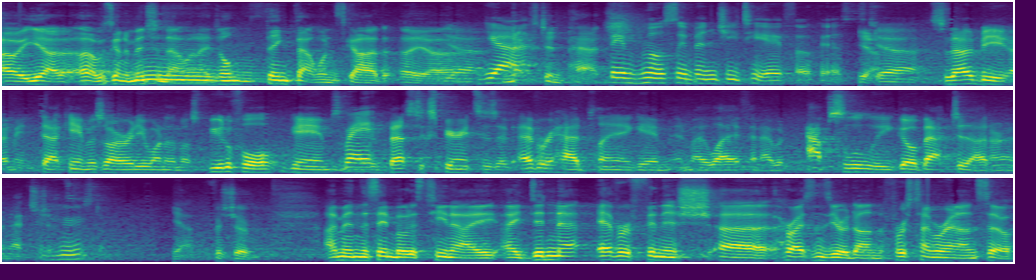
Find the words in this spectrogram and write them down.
Oh yeah, I was going to mention that one. I don't think that one's got a uh, Yeah. Yeah. next gen patch. They've mostly been GTA focused. Yeah. Yeah, so that would be, I mean, that game is already one of the most beautiful games, Right. the best experiences I've ever had playing a game in my life, and I would absolutely go back to that on a next gen Mm-hmm. system. Yeah, for sure. I'm in the same boat as Tina. I, I did not ever finish uh, Horizon Zero Dawn the first time around, so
